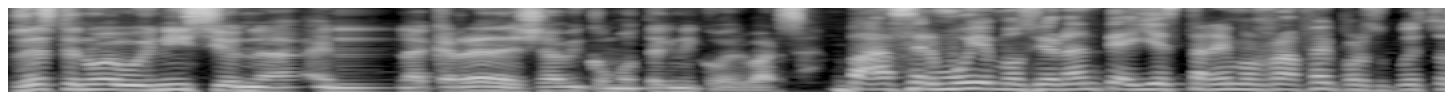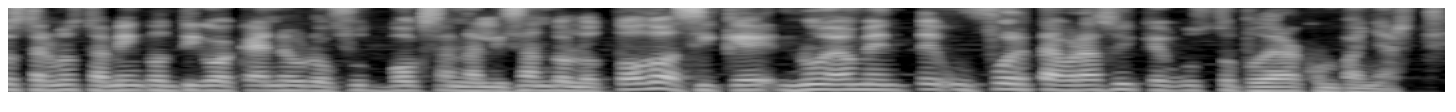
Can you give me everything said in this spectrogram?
pues este nuevo inicio en la, en la carrera de Xavi como técnico del Barça. Va a ser muy emocionante, ahí estaremos, Rafa, y por supuesto estaremos también contigo acá en Eurofootbox analizándolo todo. Así que nuevamente un fuerte abrazo y qué gusto poder acompañarte.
